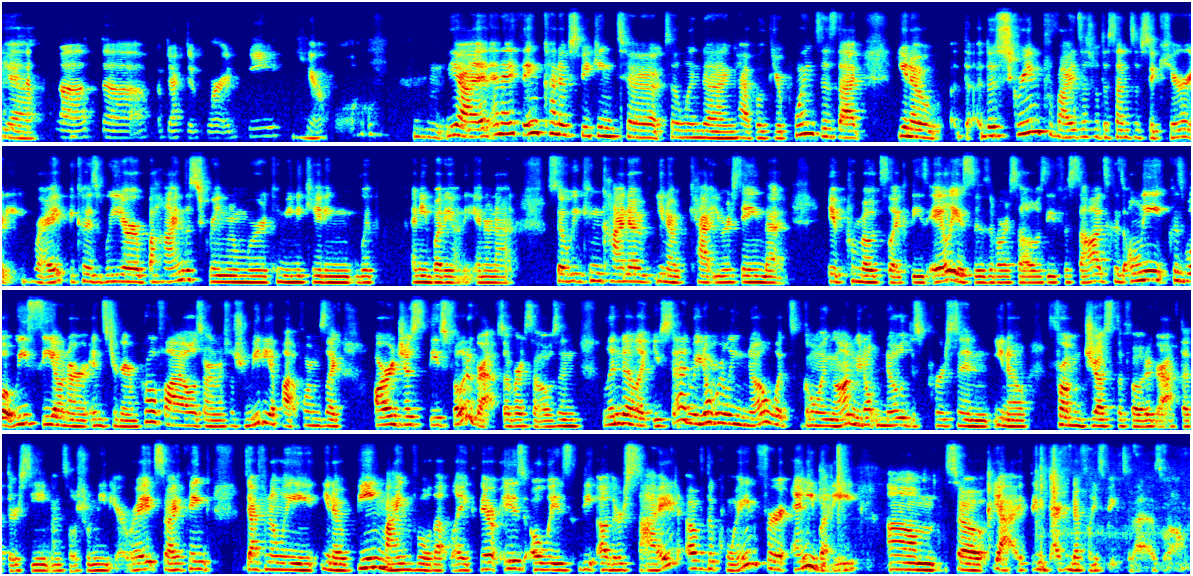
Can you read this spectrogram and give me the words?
Yeah, the the objective word. Be careful. Mm-hmm. Yeah, and, and I think kind of speaking to, to Linda and Kat, both your points is that, you know, the, the screen provides us with a sense of security, right? Because we are behind the screen when we're communicating with anybody on the internet. So we can kind of, you know, Kat, you were saying that it promotes like these aliases of ourselves, these facades, because only because what we see on our Instagram profiles or on our social media platforms, like are just these photographs of ourselves. And Linda, like you said, we don't really know what's going on. We don't know this person, you know, from just the photograph that they're seeing on social media, right? So I think definitely, you know, being mindful that like there is always the other side of the coin for anybody. Um, so yeah, I think I can definitely speak to that as well.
